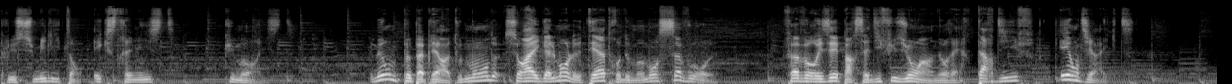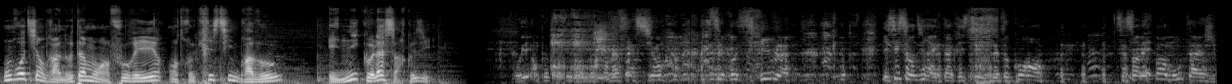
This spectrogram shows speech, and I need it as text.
plus militant extrémiste qu'humoriste. Mais on ne peut pas plaire à tout le monde sera également le théâtre de moments savoureux, favorisé par sa diffusion à un horaire tardif et en direct. On retiendra notamment un fou rire entre Christine Bravo et Nicolas Sarkozy. Oui, on peut continuer notre conversation. C'est possible. Ici, c'est en direct, hein, Christine, vous êtes au courant. Ça s'enlève pas au montage.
